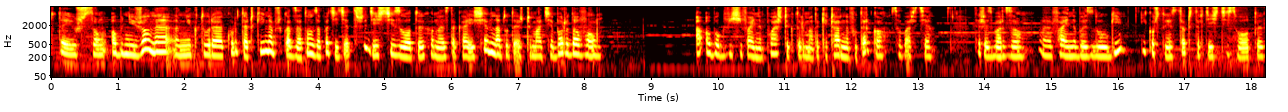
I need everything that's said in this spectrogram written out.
Tutaj już są obniżone niektóre kurteczki, na przykład za tą zapłacicie 30 zł. Ona jest taka jesienna, tutaj jeszcze macie bordową. A obok wisi fajny płaszczyk, który ma takie czarne futerko. Zobaczcie, też jest bardzo e, fajny, bo jest długi i kosztuje 140 zł.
